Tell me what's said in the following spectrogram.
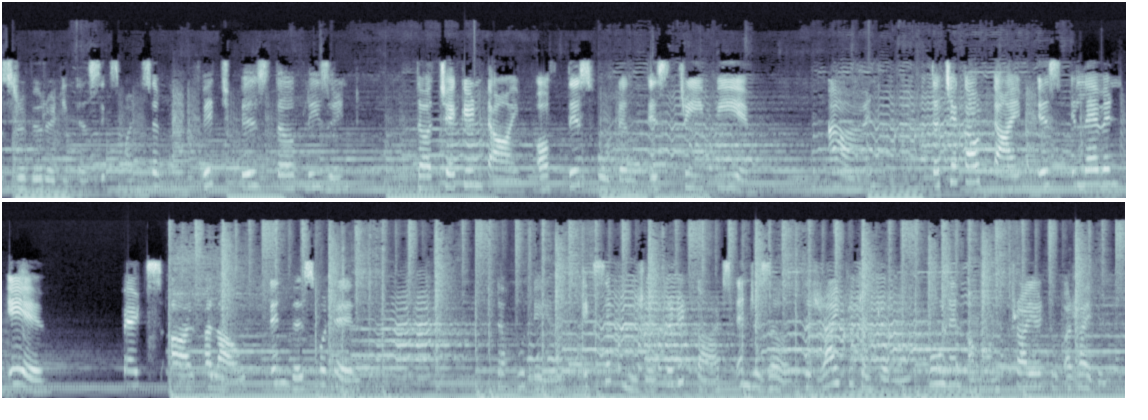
its review rating is 6.7, which is the pleasant. The check-in time of this hotel is 3 p.m. and the checkout time is 11 a.m. Pets are allowed in this hotel. The hotel accepts major credit cards and reserves the right to temporarily hold an amount prior to arrival.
